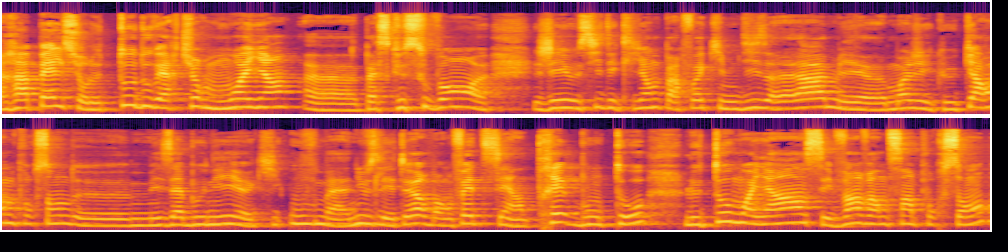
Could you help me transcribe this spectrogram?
rappel sur le taux d'ouverture moyen euh, parce que souvent euh, j'ai aussi des clientes parfois qui me disent oh là là mais euh, moi j'ai que 40% de mes abonnés qui ouvrent ma newsletter. Bah en fait c'est un très bon taux. Le taux moyen c'est 20-25%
